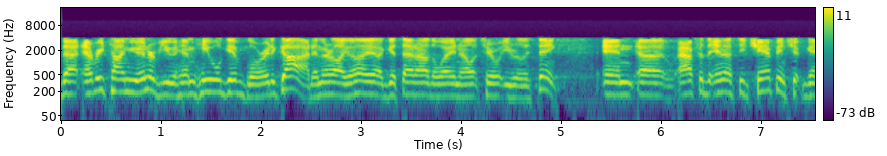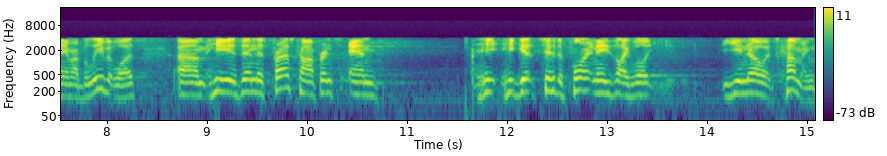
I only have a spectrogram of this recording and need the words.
that every time you interview him, he will give glory to God. And they're like, oh, yeah, get that out of the way. Now let's hear what you really think. And uh, after the NFC Championship game, I believe it was, um, he is in this press conference, and he, he gets to the point, and he's like, well, you know it's coming.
